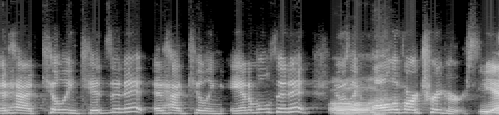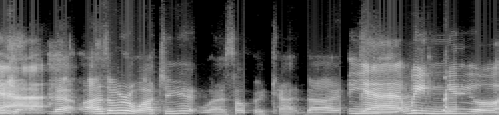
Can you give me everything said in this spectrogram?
it had killing kids in it, it had killing animals in it. It was Oh. like all of our triggers. Yeah. Yeah, as we were watching it, when I saw the cat die, Yeah, we knew.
